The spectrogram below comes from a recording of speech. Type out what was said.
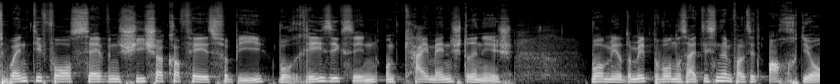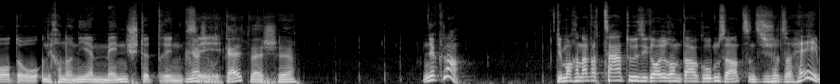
24-7 Shisha-Cafés vorbei, die riesig sind und kein Mensch drin ist, wo mir der Mitbewohner sagt, die sind im Fall seit acht Jahren da und ich habe noch nie einen Mensch da drin Ja, gesehen. schon Geldwäsche, ja. Ja, klar. Die machen einfach 10.000 Euro am Tag Umsatz und es ist halt so, hey,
